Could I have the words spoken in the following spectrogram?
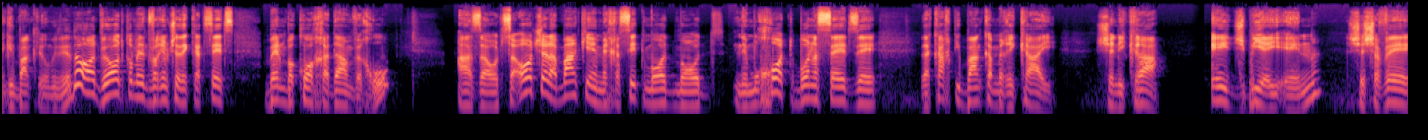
נגיד בנק לאומי לידות, ועוד כל מיני דברים שזה יקצץ בין בכוח אדם וכו'. אז ההוצאות של הבנקים הן יחסית מאוד מאוד נמוכות. בואו נעשה את זה, לקחתי בנק אמריקאי שנקרא HBAN, ששווה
